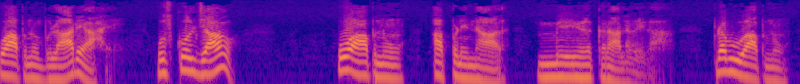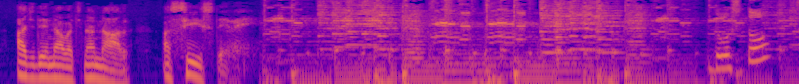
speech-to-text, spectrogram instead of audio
ਉਹ ਆਪ ਨੂੰ ਬੁਲਾ ਰਿਹਾ ਹੈ। ਉਸ ਕੋਲ ਜਾਓ। ਉਹ ਆਪ ਨੂੰ ਆਪਣੇ ਨਾਲ ਮੇਲ ਕਰਾ ਲਵੇਗਾ। ਪ੍ਰਭੂ ਆਪ ਨੂੰ ਅੱਜ ਦੇ ਨਾ ਵਚਨਾਂ ਨਾਲ ਅਸੀਸ ਦੇਵੇ। ਦੋਸਤੋ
